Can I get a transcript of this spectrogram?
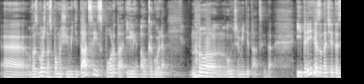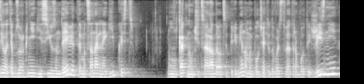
э, возможно, с помощью медитации, спорта или алкоголя. Но лучше медитации, да. И третья задача – это сделать обзор книги Сьюзен Дэвид «Эмоциональная гибкость. Как научиться радоваться переменам и получать удовольствие от работы и жизни».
